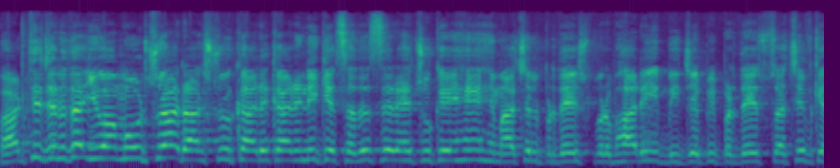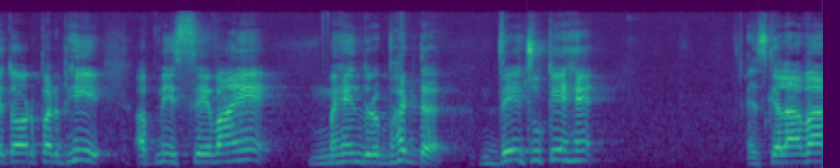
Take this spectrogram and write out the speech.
भारतीय जनता युवा मोर्चा राष्ट्रीय कार्यकारिणी के सदस्य रह चुके हैं। हिमाचल प्रदेश प्रभारी, बीजेपी प्रदेश सचिव के तौर पर भी अपनी सेवाएँ महेंद्र भट्ट दे चुके हैं। इसके अलावा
